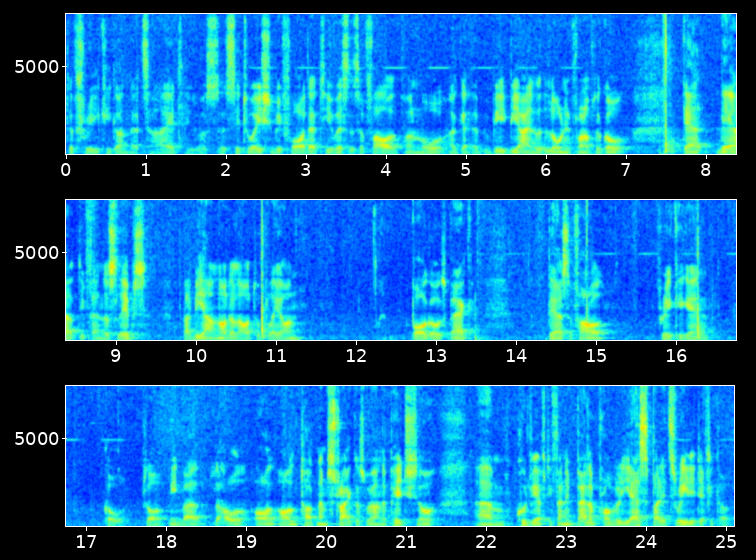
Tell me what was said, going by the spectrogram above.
the free kick on that side. It was a situation before that he whistles a foul on Mo behind, alone in front of the goal. Their, their defender slips, but we are not allowed to play on. Ball goes back. There's a foul. Free kick in. Goal. So meanwhile, the whole all, all Tottenham strikers were on the pitch. So um, could we have defended better? Probably yes, but it's really difficult.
